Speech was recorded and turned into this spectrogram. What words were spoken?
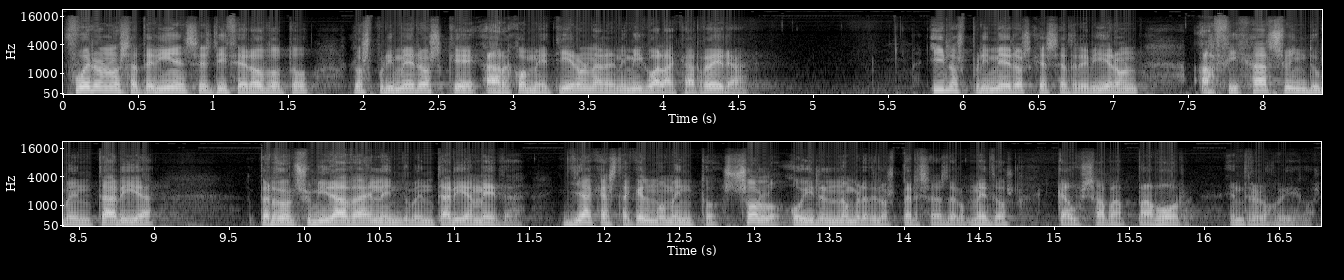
Fueron los atenienses, dice Heródoto, los primeros que arcometieron al enemigo a la carrera y los primeros que se atrevieron a fijar su indumentaria, perdón, su mirada en la indumentaria meda, ya que hasta aquel momento solo oír el nombre de los persas, de los medos, causaba pavor entre los griegos.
